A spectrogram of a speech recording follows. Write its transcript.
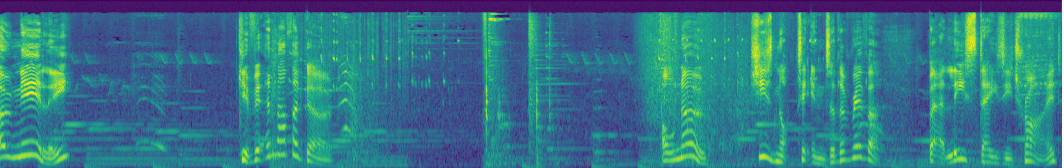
Oh, nearly. Give it another go. Oh no, she's knocked it into the river. But at least Dazey tried.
